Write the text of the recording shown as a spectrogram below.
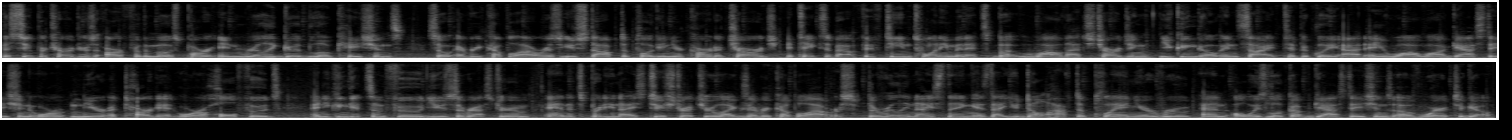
The superchargers are for the most part in really good locations. So every couple hours you stop to plug in your car to charge. It takes about 15-20 minutes, but while that's charging, you can go inside typically at a Wawa gas station or near a Target or a Whole Foods, and you can get some food, use the restroom, and it's pretty nice to stretch your legs every couple hours. The really nice thing is that you don't have to plan your route and always look up gas stations of where to go.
